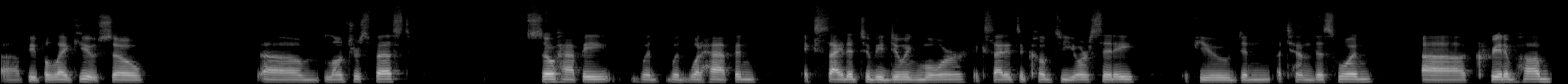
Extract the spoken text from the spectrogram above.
uh, people like you. So, um, Launchers Fest, so happy with, with what happened. Excited to be doing more. Excited to come to your city. If you didn't attend this one, uh, Creative Hub,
